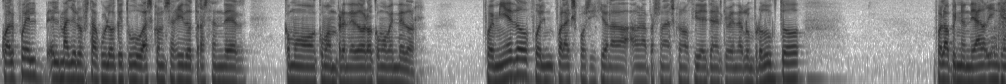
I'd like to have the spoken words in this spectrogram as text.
¿Cuál fue el, el mayor obstáculo que tú has conseguido trascender como, como emprendedor o como vendedor? ¿Fue miedo? ¿Fue, fue la exposición a, a una persona desconocida y tener que venderle un producto? ¿Fue la opinión de alguien que...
